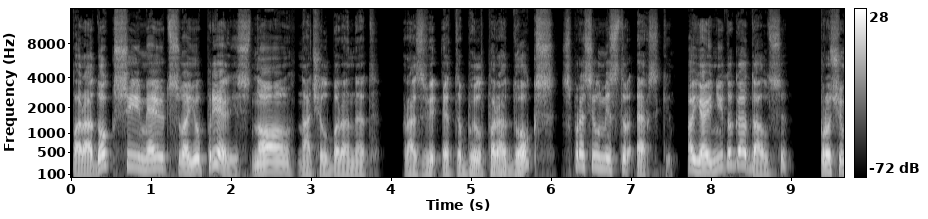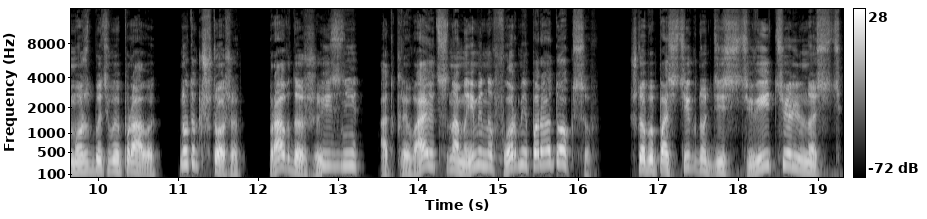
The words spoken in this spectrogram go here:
Парадоксы имеют свою прелесть, но, — начал баронет. — Разве это был парадокс? — спросил мистер Эрскин. — А я и не догадался. Впрочем, может быть, вы правы. Ну так что же, Правда жизни открывается нам именно в форме парадоксов. Чтобы постигнуть действительность,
